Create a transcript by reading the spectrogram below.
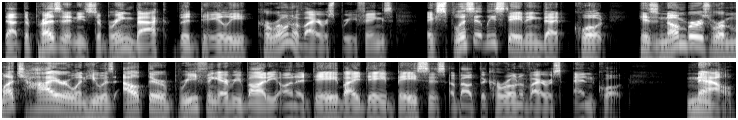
that the president needs to bring back the daily coronavirus briefings, explicitly stating that quote his numbers were much higher when he was out there briefing everybody on a day by day basis about the coronavirus, end quote. Now,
